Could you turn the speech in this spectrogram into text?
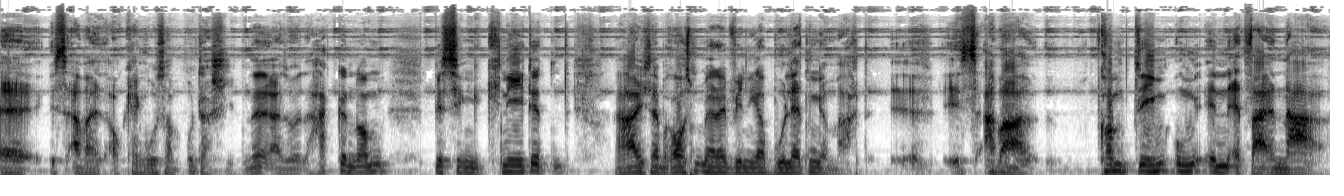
äh, ist aber auch kein großer Unterschied. Ne? Also Hack genommen, bisschen geknetet, da habe ich daraus mehr oder weniger Buletten gemacht. Äh, ist aber, kommt dem in etwa nahe.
